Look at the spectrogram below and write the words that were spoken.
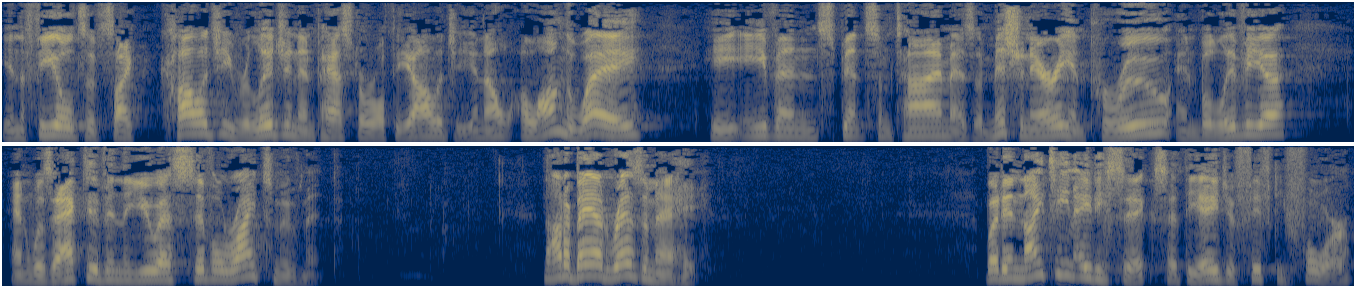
in the fields of psychology, religion, and pastoral theology. And along the way, he even spent some time as a missionary in Peru and Bolivia and was active in the U.S. civil rights movement. Not a bad resume. But in 1986, at the age of 54,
